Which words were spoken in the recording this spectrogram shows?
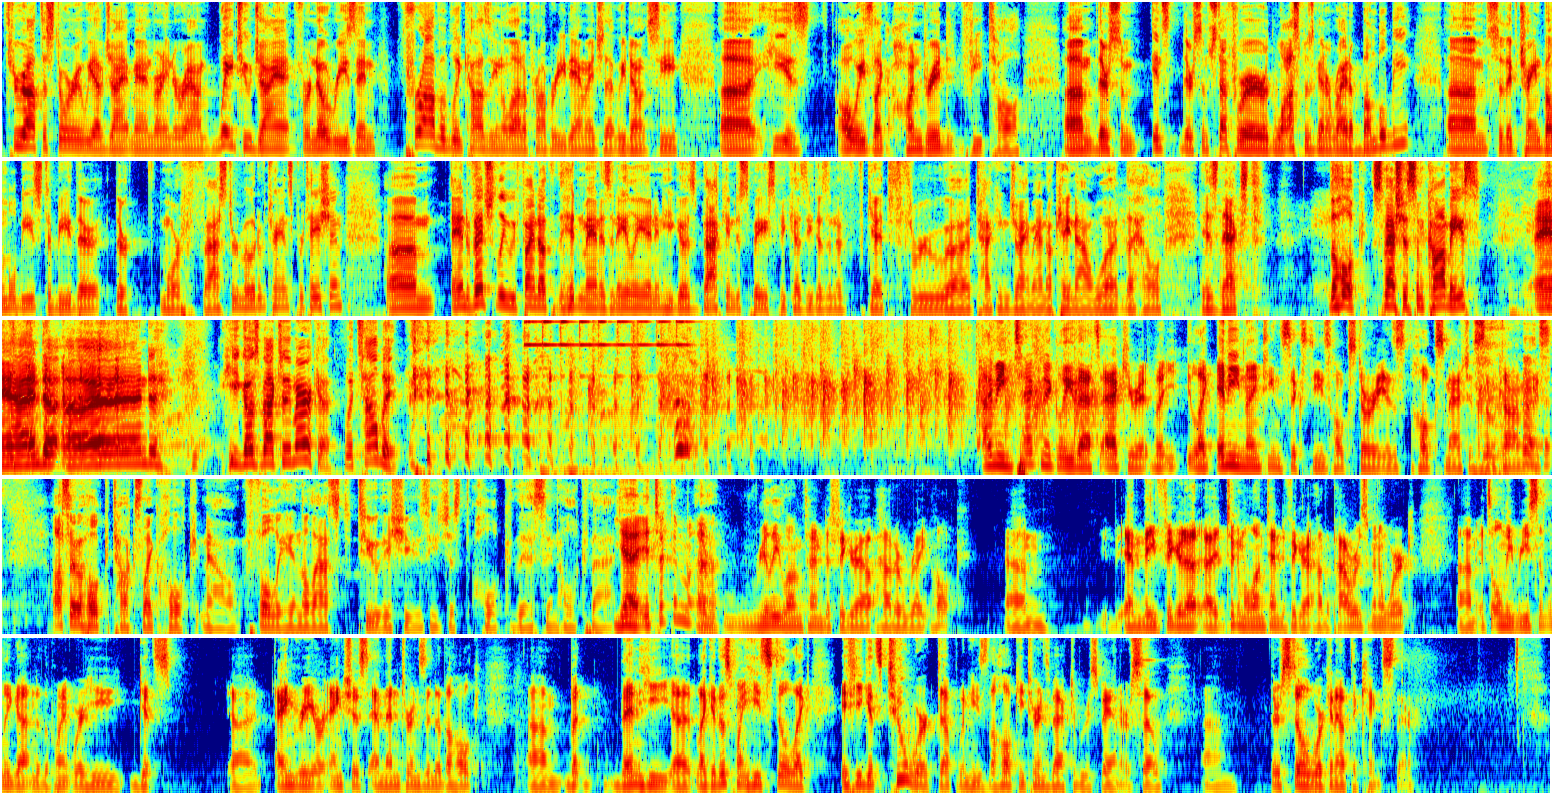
throughout the story, we have Giant Man running around, way too giant for no reason, probably causing a lot of property damage that we don't see. Uh, he is always like 100 feet tall. Um, there's some there's some stuff where Wasp is going to ride a bumblebee. Um, so they've trained bumblebees to be their their more faster mode of transportation. Um, and eventually we find out that the hidden man is an alien and he goes back into space because he doesn't get through uh, attacking giant man. Okay, now what the hell is next? The Hulk smashes some commies and uh, and he, he goes back to America with Talbot. I mean, technically that's accurate, but like any 1960s Hulk story is Hulk smashes some commies. Also, Hulk talks like Hulk now fully. In the last two issues, he's just Hulk this and Hulk that. yeah, it took them a Uh. really long time to figure out how to write Hulk. Um, and they figured out, uh, it took him a long time to figure out how the power is going to work. Um, it's only recently gotten to the point where he gets uh, angry or anxious and then turns into the Hulk. Um, but then he, uh, like at this point, he's still like, if he gets too worked up when he's the Hulk, he turns back to Bruce Banner. So um, they're still working out the kinks there.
